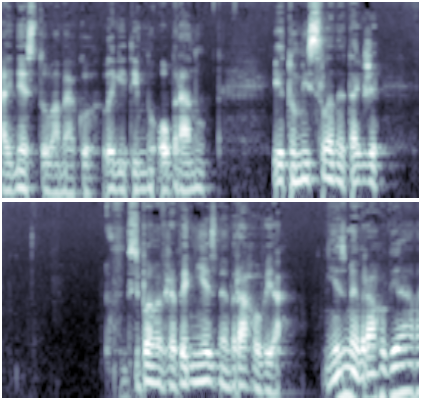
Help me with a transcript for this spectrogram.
aj dnes to máme ako legitímnu obranu. Je to myslené tak, že si povieme, že nie sme vrahovia. Nie sme vrahovia,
